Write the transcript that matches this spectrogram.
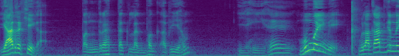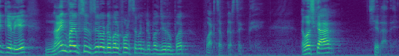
याद रखिएगा, पंद्रह तक लगभग अभी हम यहीं हैं। मुंबई में मुलाकात करने के लिए nine five six zero double four seven triple zero पर व्हाट्सएप कर सकते हैं। नमस्कार श्री राधे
